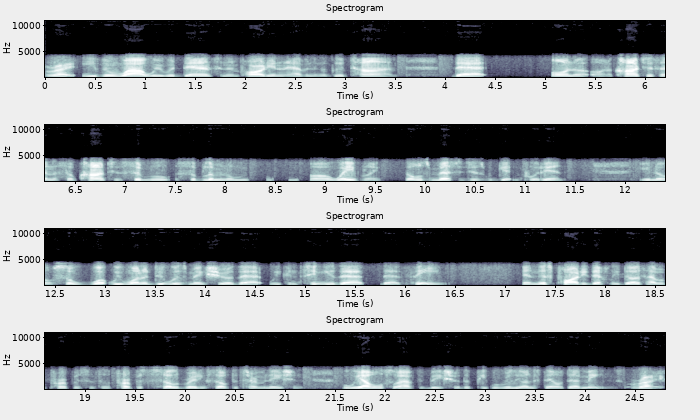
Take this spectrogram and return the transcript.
Right. Even while we were dancing and partying and having a good time, that on a on a conscious and a subconscious subliminal uh, wavelength, those messages were getting put in. You know, so what we want to do is make sure that we continue that that theme. And this party definitely does have a purpose. It's a purpose of celebrating self determination. But we also have to make sure that people really understand what that means. Right.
